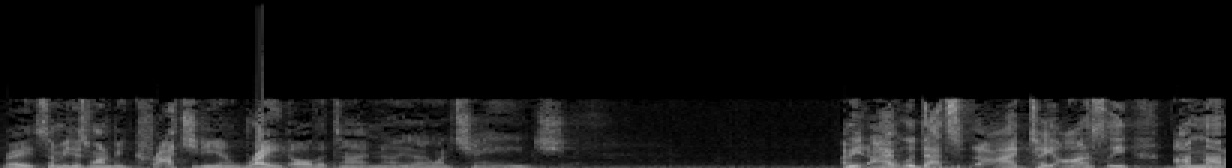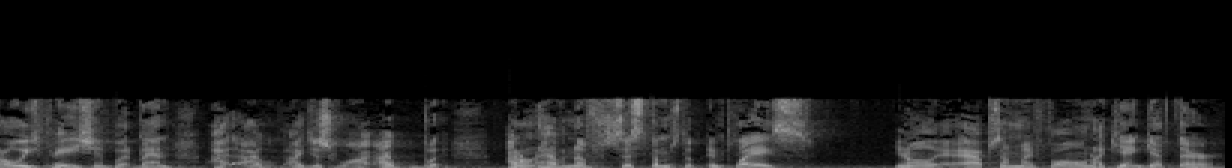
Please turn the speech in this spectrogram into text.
Right? Some of you just want to be crotchety and right all the time. No, I want to change. I mean, I would. That's. I tell you honestly, I'm not always patient, but man, I, I, I just, I, but I don't have enough systems to, in place. You know, apps on my phone, I can't get there.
